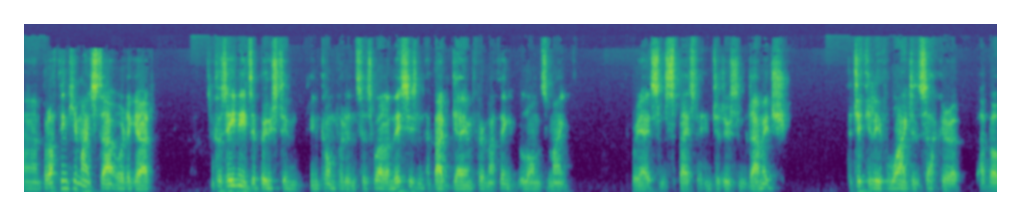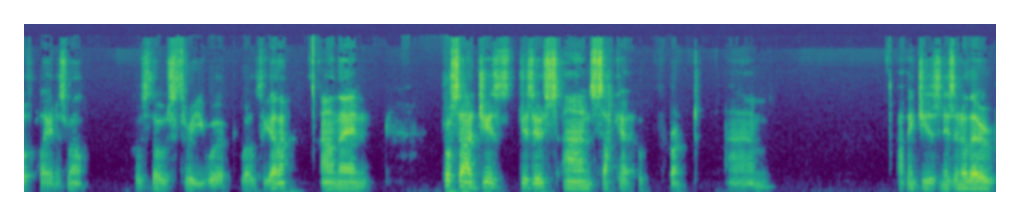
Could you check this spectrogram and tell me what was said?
um, but I think you might start Odegaard because he needs a boost in, in confidence as well. And this isn't a bad game for him. I think Lens might create some space for him to do some damage, particularly if White and Saka are, are both playing as well, because those three work well together. And then Trossard, Jesus, and Saka up front. Um, I think Jesus needs another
